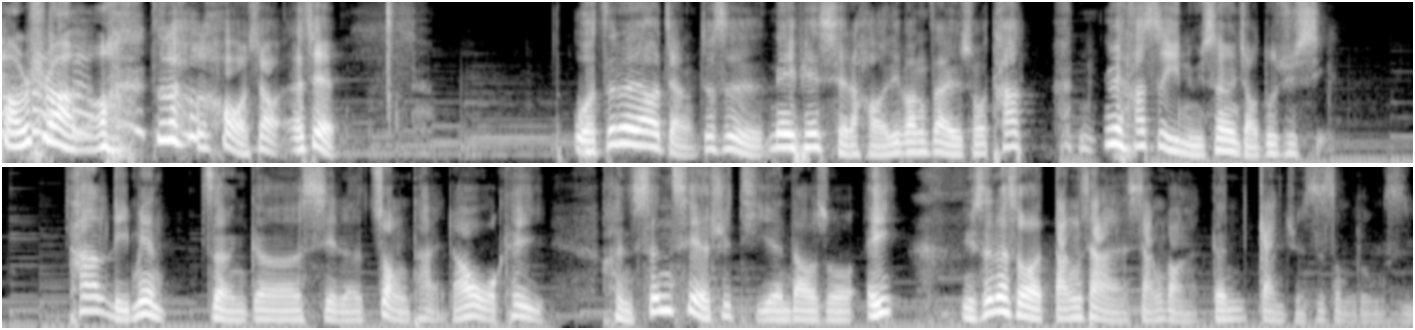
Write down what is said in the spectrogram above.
好爽哦！真的很好笑，而且我真的要讲，就是那一篇写的好的地方在于说，他因为他是以女生的角度去写，它里面整个写的状态，然后我可以很深切的去体验到说，诶，女生那时候当下的想法跟感觉是什么东西。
